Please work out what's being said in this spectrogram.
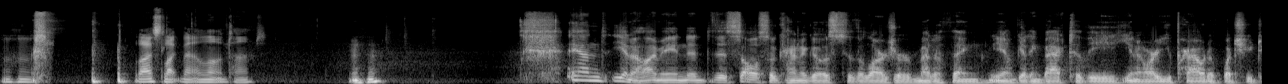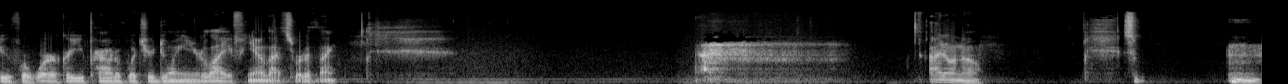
Mm-hmm. life's like that a lot of times. Mm-hmm. And, you know, I mean, it, this also kind of goes to the larger meta thing, you know, getting back to the, you know, are you proud of what you do for work? Are you proud of what you're doing in your life? You know, that sort of thing. I don't know.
